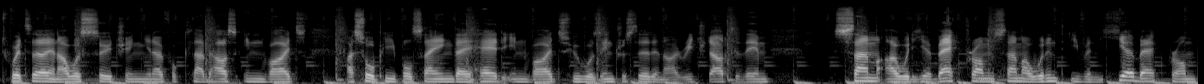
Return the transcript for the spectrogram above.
Twitter and I was searching, you know, for Clubhouse invites. I saw people saying they had invites who was interested, and I reached out to them. Some I would hear back from, some I wouldn't even hear back from.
